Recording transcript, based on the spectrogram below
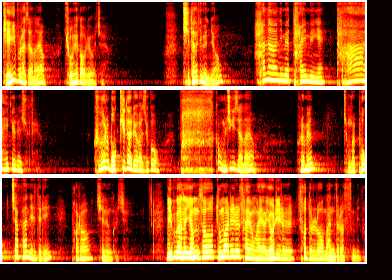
개입을 하잖아요. 교회가 어려워져요. 기다리면요. 하나님의 타이밍에 다 해결해 주세요. 그거를 못 기다려 가지고 막 움직이잖아요. 그러면 정말 복잡한 일들이 벌어지는 거죠. 리브가는 염소 두 마리를 사용하여 요리를 서둘러 만들었습니다.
